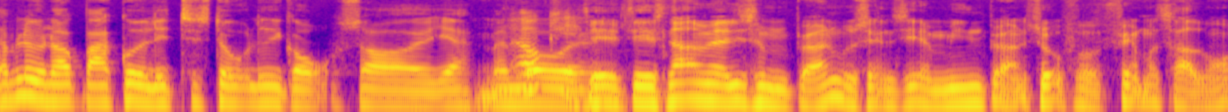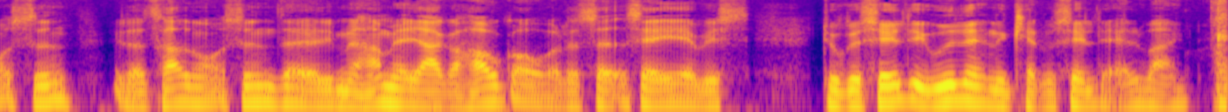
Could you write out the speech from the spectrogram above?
der blev nok bare gået lidt til stålet i går, så ja, man må... Okay. Øh, det, det er snart mere ligesom en børneudsendelse, at mine børn så for 35 år siden, eller 30 år siden, der, med ham her, Jakob Havgård, hvor der sad og sagde, at hvis du kan sælge det i udlandet, kan du sælge det alle vejen. Mm.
